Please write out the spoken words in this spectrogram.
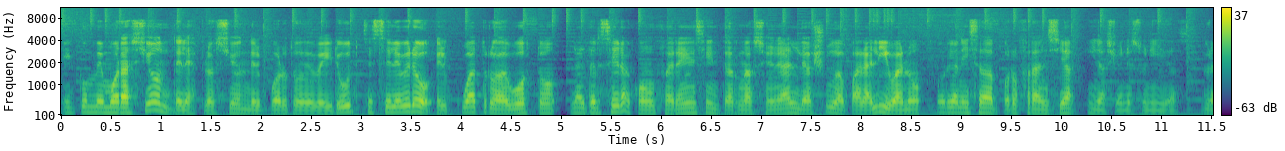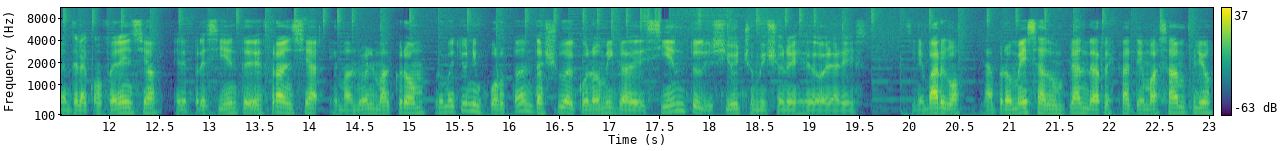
En conmemoración de la explosión del puerto de Beirut, se celebró el 4 de agosto la tercera Conferencia Internacional de Ayuda para Líbano, organizada por Francia y Naciones Unidas. Durante la conferencia, el presidente de Francia, Emmanuel Macron, prometió una importante ayuda económica de 118 millones de dólares. Sin embargo, la promesa de un plan de rescate más amplio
